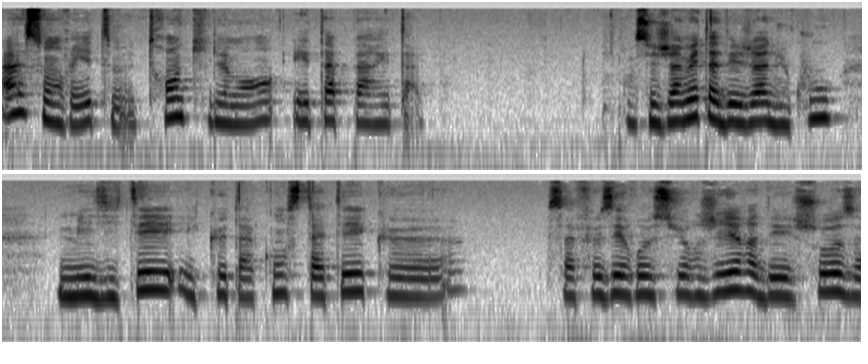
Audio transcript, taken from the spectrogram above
à son rythme, tranquillement, étape par étape. si jamais tu as déjà du coup médité et que tu as constaté que ça faisait ressurgir des choses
